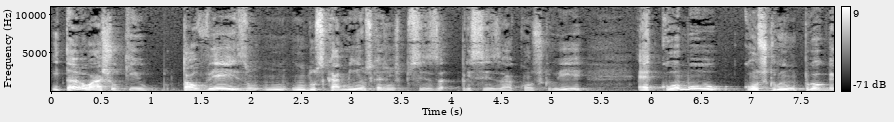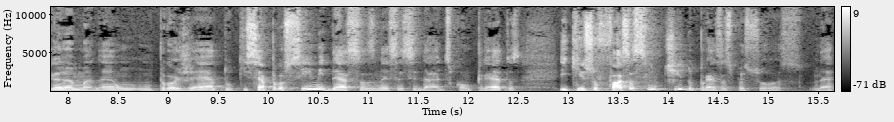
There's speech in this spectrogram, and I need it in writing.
Então eu acho que talvez um, um dos caminhos que a gente precisa, precisa construir é como construir um programa, né, um, um, projeto que se aproxime dessas necessidades concretas e que isso faça sentido para essas pessoas. Né?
